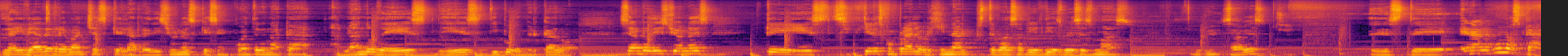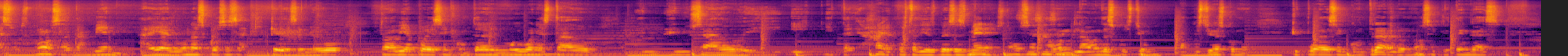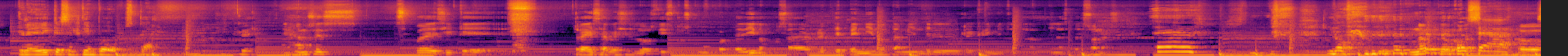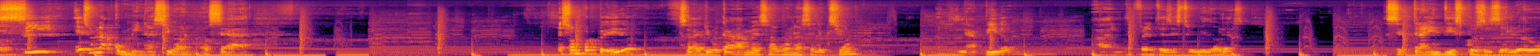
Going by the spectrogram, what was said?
La idea de revancha es que las reediciones que se encuentren acá, hablando de, es, de ese tipo de mercado, sean reediciones que si quieres comprar el original, pues te va a salir 10 veces más. ¿sabes? Este, en algunos casos, ¿no? O sea, también hay algunas cosas aquí que desde luego todavía puedes encontrar en muy buen estado, en, en usado y, y, y te- ajá, y cuesta 10 veces menos, ¿no? O sea, Sí, sí, la, sí. la onda es cuestión, la cuestión es como que puedas encontrarlo, ¿no? O sea, que tengas, que le dediques el tiempo de buscar. Ok. Entonces, se puede decir que traes a veces los discos como por pedido, o sea, dependiendo también del requerimiento de, la- de las personas. Eh, no, No, no, O sea, Oh. sí es una combinación. O sea, son por pedido. O sea, yo cada mes hago una selección y la pido a diferentes distribuidores. Se traen discos, desde luego,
